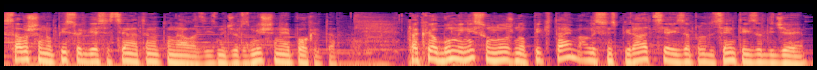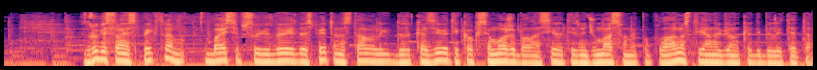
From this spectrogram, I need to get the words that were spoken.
savršeno opisuje gdje se scena trenutno nalazi, između razmišljanja i pokreta. Takvi albumi nisu nužno peak time, ali su inspiracija i za producente i za DJ-e. S druge strane spektra, Bicep su i u 2025. nastavili dokazivati kako se može balansirati između masovne popularnosti i underground kredibiliteta.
